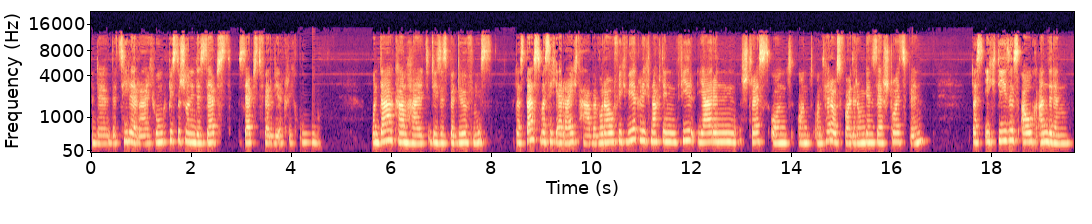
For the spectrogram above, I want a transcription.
der, der Zielerreichung bist du schon in der Selbst, Selbstverwirklichung. Und da kam halt dieses Bedürfnis, dass das, was ich erreicht habe, worauf ich wirklich nach den vier Jahren Stress und, und, und Herausforderungen sehr stolz bin, dass ich dieses auch anderen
